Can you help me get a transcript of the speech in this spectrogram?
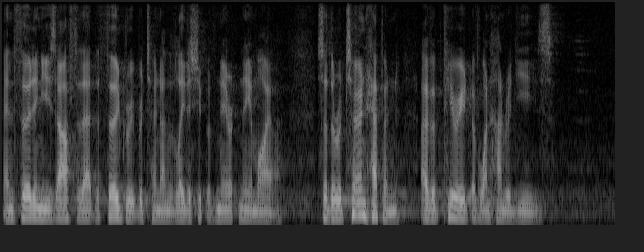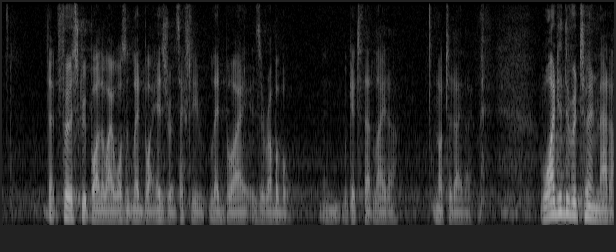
and 13 years after that, the third group returned under the leadership of Nehemiah. So the return happened over a period of 100 years. That first group, by the way, wasn't led by Ezra, it's actually led by Zerubbabel. And we'll get to that later. Not today, though. Why did the return matter?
